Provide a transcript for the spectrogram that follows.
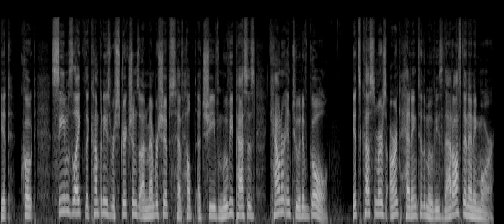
it, quote, seems like the company's restrictions on memberships have helped achieve MoviePass's counterintuitive goal. Its customers aren't heading to the movies that often anymore.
